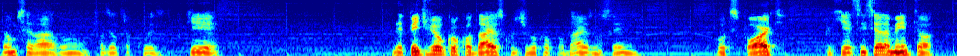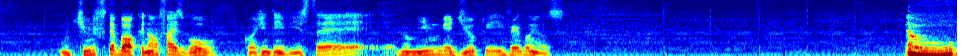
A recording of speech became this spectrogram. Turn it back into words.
vamos, sei lá, vamos fazer outra coisa. Porque de repente ver o Crocodiles, Curitiba Crocodiles, não sei, né? outro esporte. Porque, sinceramente, ó, um time de futebol que não faz gol, como a gente tem visto, é no mínimo medíocre e vergonhoso. É, o,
